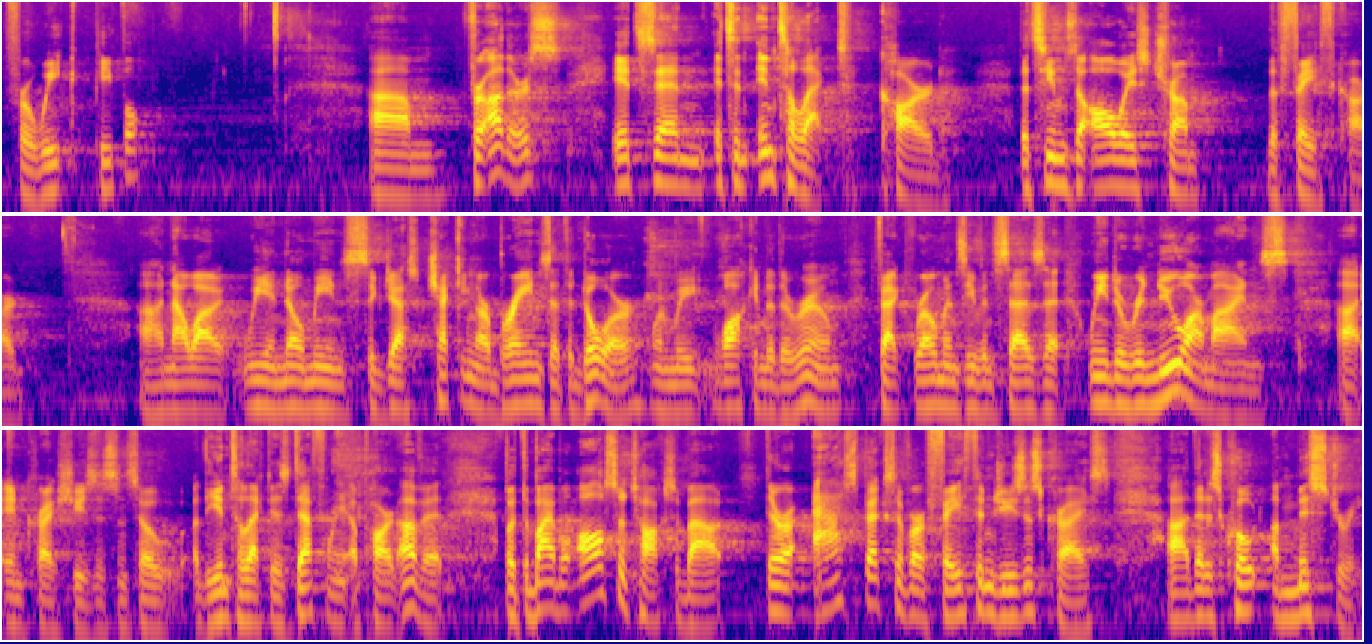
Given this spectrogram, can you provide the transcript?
for weak people. Um, for others, it's an, it's an intellect card that seems to always trump the faith card. Uh, now, while we in no means suggest checking our brains at the door when we walk into the room, in fact, Romans even says that we need to renew our minds uh, in Christ Jesus. And so the intellect is definitely a part of it. But the Bible also talks about there are aspects of our faith in Jesus Christ uh, that is, quote, a mystery.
